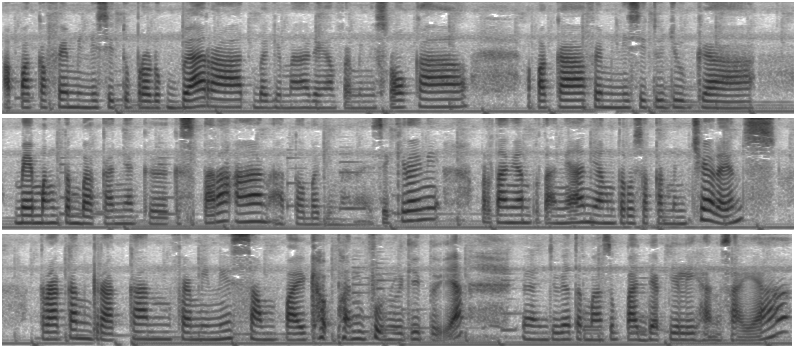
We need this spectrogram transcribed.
apakah feminis itu produk barat, bagaimana dengan feminis lokal, apakah feminis itu juga memang tembakannya ke kesetaraan atau bagaimana. Saya kira ini pertanyaan-pertanyaan yang terus akan men-challenge gerakan-gerakan feminis sampai kapan pun begitu ya. Dan juga termasuk pada pilihan saya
